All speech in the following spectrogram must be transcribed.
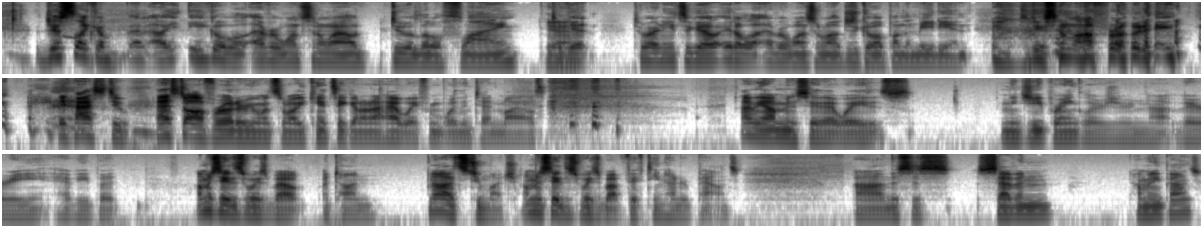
just like a, an eagle will every once in a while do a little flying Yeah. to get to where it needs to go. It'll every once in a while just go up on the median to do some off roading. It has to. It has to off road every once in a while. You can't take it on a highway for more than ten miles. I mean, I'm gonna say that way. It's, I mean, Jeep Wranglers are not very heavy, but I'm gonna say this weighs about a ton. No, that's too much. I'm gonna say this weighs about 1,500 pounds. Uh, this is seven. How many pounds?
